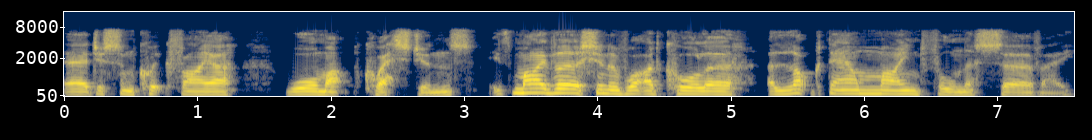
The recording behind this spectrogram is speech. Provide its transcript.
Uh, just some quick fire warm up questions. It's my version of what I'd call a, a lockdown mindfulness survey.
